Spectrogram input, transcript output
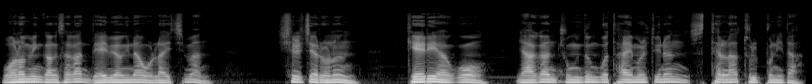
원어민 강사가 4명이나 올라있지만 실제로는 게리하고 야간 중등부 타임을 뛰는 스텔라 둘뿐이다.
